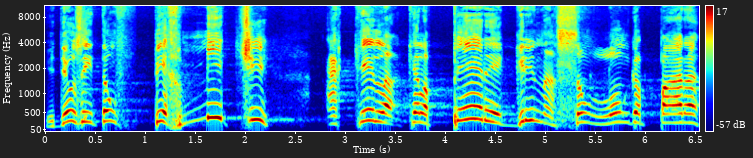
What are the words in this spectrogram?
E Deus então permite aquela, aquela peregrinação longa para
